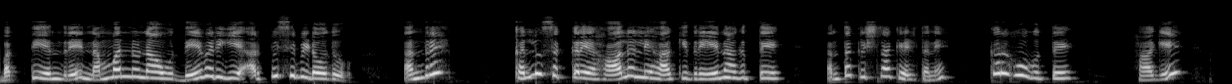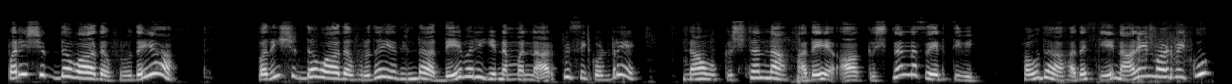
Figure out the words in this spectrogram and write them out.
ಭಕ್ತಿ ಅಂದ್ರೆ ನಮ್ಮನ್ನು ನಾವು ದೇವರಿಗೆ ಅರ್ಪಿಸಿ ಬಿಡೋದು ಅಂದ್ರೆ ಕಲ್ಲು ಸಕ್ಕರೆ ಹಾಲಲ್ಲಿ ಹಾಕಿದ್ರೆ ಏನಾಗುತ್ತೆ ಅಂತ ಕೃಷ್ಣ ಕೇಳ್ತಾನೆ. ಕರಗೋಗುತ್ತೆ. ಹಾಗೆ ಪರಿಶುದ್ಧವಾದ ಹೃದಯ, ಪರಿಶುದ್ಧವಾದ ಹೃದಯದಿಂದ ದೇವರಿಗೆ ನಮ್ಮನ್ನ ಅರ್ಪಿಸಿಕೊಂಡ್ರೆ ನಾವು ಕೃಷ್ಣನ್ನ, ಅದೇ ಆ ಕೃಷ್ಣನ್ನ ಸೇರ್ತೀವಿ. ಹೌದಾ? ಅದಕ್ಕೆ ನಾನೇನ್ ಮಾಡ್ಬೇಕು?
